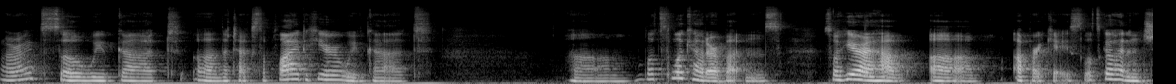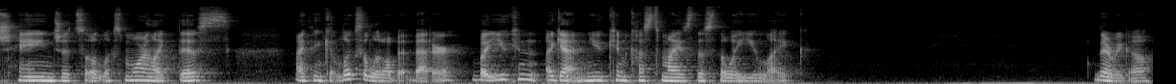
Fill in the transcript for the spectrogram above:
All right, so we've got uh, the text applied here. We've got, um, let's look at our buttons. So here I have uh, uppercase. Let's go ahead and change it so it looks more like this. I think it looks a little bit better, but you can, again, you can customize this the way you like. There we go.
